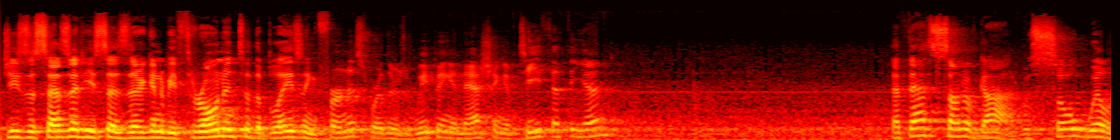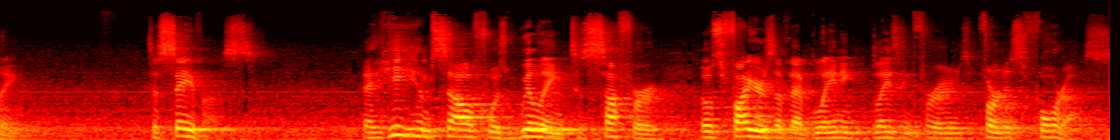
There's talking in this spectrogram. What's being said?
Jesus says it. He says they're going to be thrown into the blazing furnace where there's weeping and gnashing of teeth at the end. That that Son of God was so willing to save us that he himself was willing to suffer those fires of that blazing furnace for us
